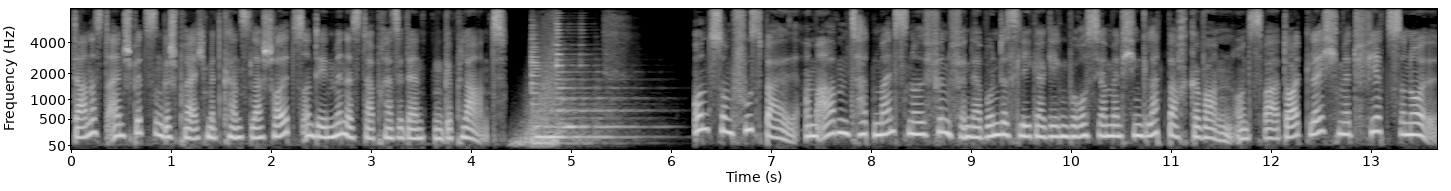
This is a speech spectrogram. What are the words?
Dann ist ein Spitzengespräch mit Kanzler Scholz und den Ministerpräsidenten geplant. Und zum Fußball. Am Abend hat Mainz 05 in der Bundesliga gegen Borussia Mönchengladbach gewonnen. Und zwar deutlich mit 4 zu 0.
